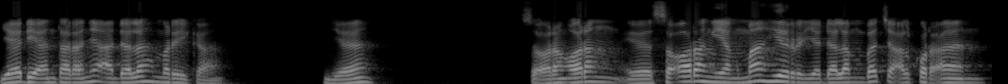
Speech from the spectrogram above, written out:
Ya, di antaranya adalah mereka. Ya. Seorang orang ya, seorang yang mahir ya dalam baca Al-Qur'an.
